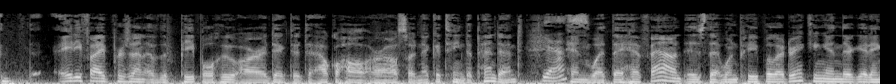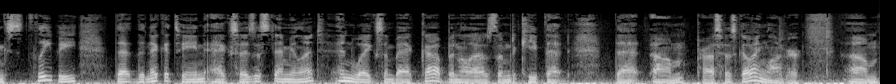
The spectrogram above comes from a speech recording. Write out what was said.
85% of the people who are addicted to alcohol are also nicotine dependent. Yes. And what they have found is that when people are drinking and they're getting sleepy, that the nicotine acts as a stimulant and wakes them back up and allows them to keep that that um, process going longer. Um,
